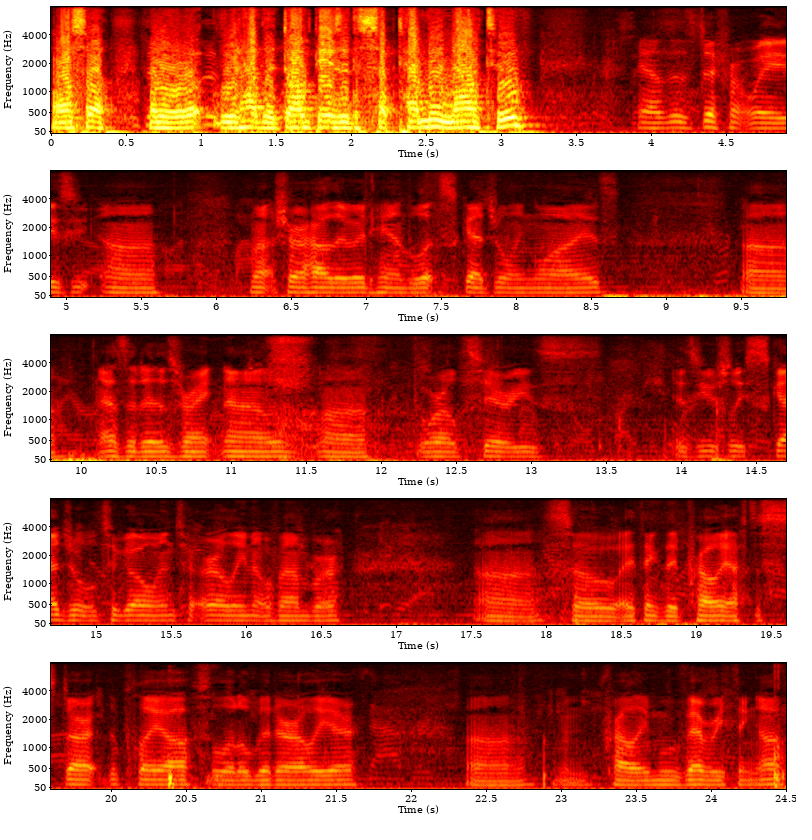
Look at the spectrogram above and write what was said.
also uh, we'd have the dog days of the September now too. Yeah, there's different ways. Uh, I'm not sure how they would handle it scheduling wise. Uh, as it is right now, uh, the World Series is usually scheduled to go into early November. Uh, so I think they'd probably have to start the playoffs a little bit earlier uh, and probably move everything up,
